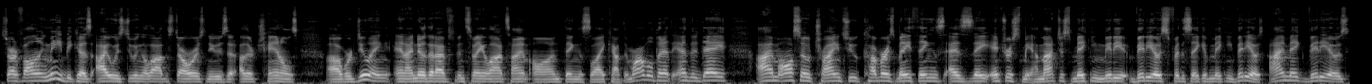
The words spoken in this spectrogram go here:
started following me because I was doing a lot of the Star Wars news that other channels uh, were doing. And I know that I've been spending a lot of time on things like Captain Marvel. But at the end of the day, I'm also trying to cover as many things as they interest me. I'm not just making videos for the sake of making videos. I make videos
